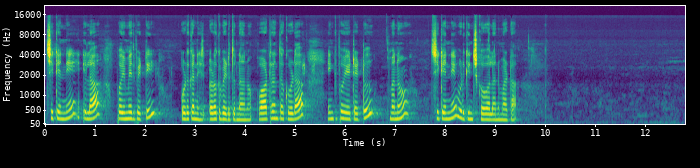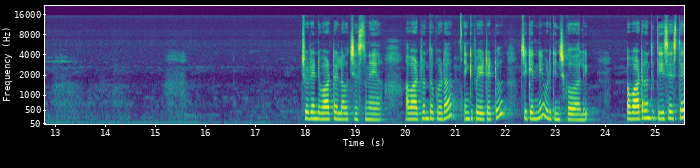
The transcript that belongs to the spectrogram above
చికెన్ని ఇలా పొయ్యి మీద పెట్టి ఉడకని ఉడకబెడుతున్నాను. వాటర్ అంతా కూడా ఇంకిపోయేటట్టు మనం చికెన్ని ఉడికించుకోవాలన్నమాట. చూడండి వాటర్ ఎలా వచ్చేస్తున్నాయో. ఆ వాటర్ అంతా కూడా ఇంకిపోయేటట్టు చికెన్ని ఉడికించుకోవాలి. ఆ వాటర్ అంతా తీసేస్తే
